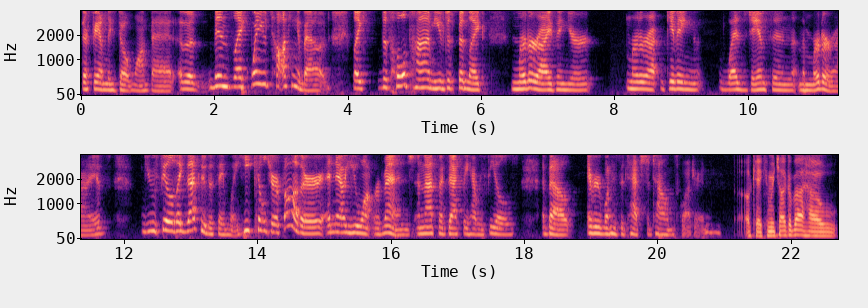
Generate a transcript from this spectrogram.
their families don't want that. Uh, Myn's like, what are you talking about? Like, this whole time you've just been like murderizing your murder, giving Wes Janson the murder eyes. You feel exactly the same way. He killed your father, and now you want revenge. And that's exactly how he feels about everyone who's attached to Talon Squadron. Okay, can we talk about how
